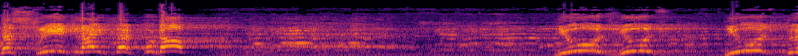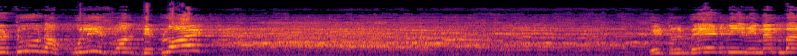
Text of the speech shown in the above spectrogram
The street lights were put off. Huge, huge, huge platoon of police was deployed It made me remember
